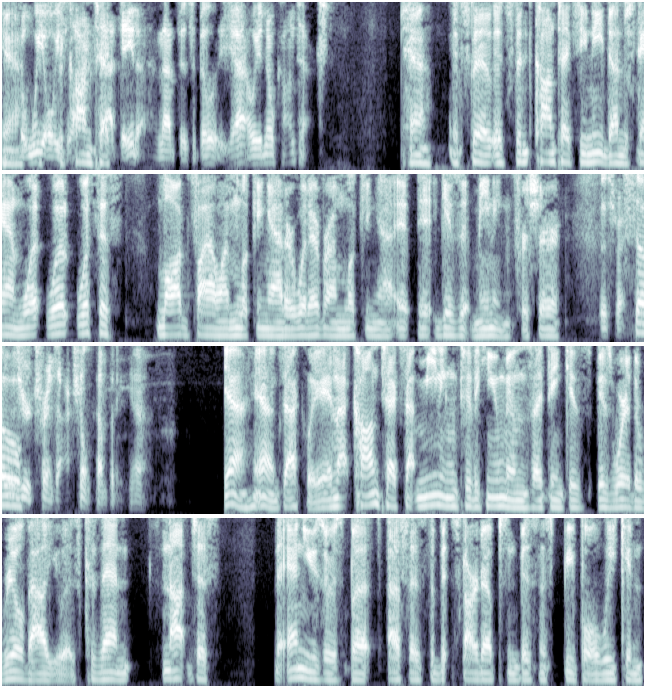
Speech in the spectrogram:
Yeah. But we always lacked that data and that visibility. Yeah, we had no context. Yeah, it's the it's the context you need to understand what what what's this log file I'm looking at or whatever I'm looking at. It it gives it meaning for sure. That's right. So your transactional company, yeah. Yeah, yeah, exactly. And that context, that meaning to the humans, I think is is where the real value is. Because then, not just the end users, but us as the startups and business people, we can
